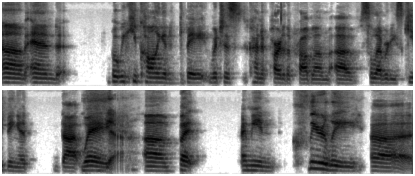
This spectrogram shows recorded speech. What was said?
Um, and but we keep calling it a debate, which is kind of part of the problem of celebrities keeping it that way. Yeah. Um, but I mean, clearly uh,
